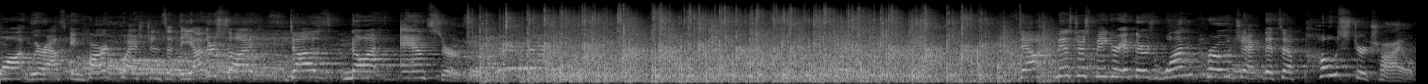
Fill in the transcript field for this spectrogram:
want, we're asking hard questions that the other side does not answer. Now, Mr. Speaker, if there's one project that's a poster child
